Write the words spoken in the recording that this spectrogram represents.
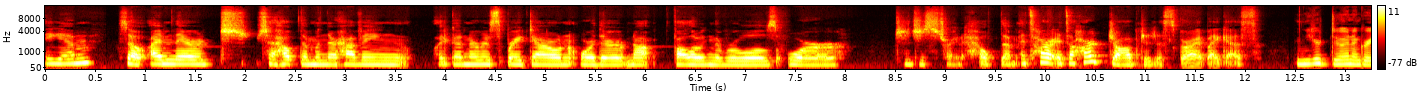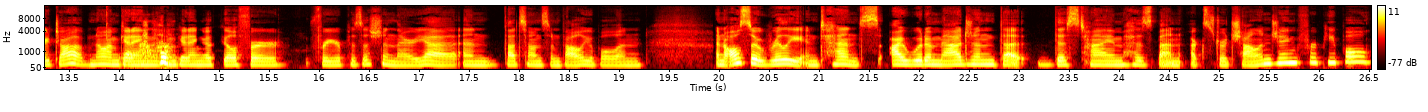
a.m. So I'm there t- to help them when they're having like a nervous breakdown or they're not following the rules or to just try to help them. It's hard it's a hard job to describe, I guess. You're doing a great job. No, I'm getting I'm getting a feel for for your position there. Yeah, and that sounds invaluable and and also really intense. I would imagine that this time has been extra challenging for people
